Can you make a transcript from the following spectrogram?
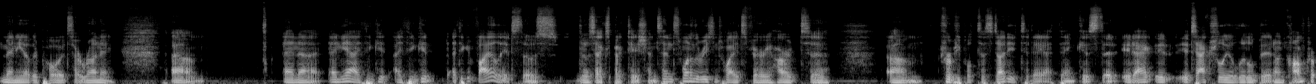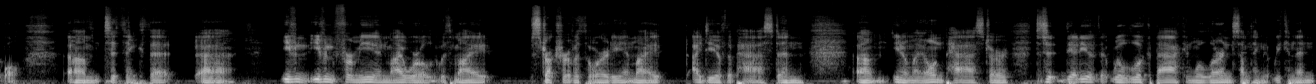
many other poets are running. Um, and uh, and yeah I think it I think it I think it violates those those expectations. And it's one of the reasons why it's very hard to um, for people to study today I think is that it, it it's actually a little bit uncomfortable um, to think that uh, even even for me in my world with my structure of authority and my idea of the past and um, you know my own past or the idea that we'll look back and we'll learn something that we can then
